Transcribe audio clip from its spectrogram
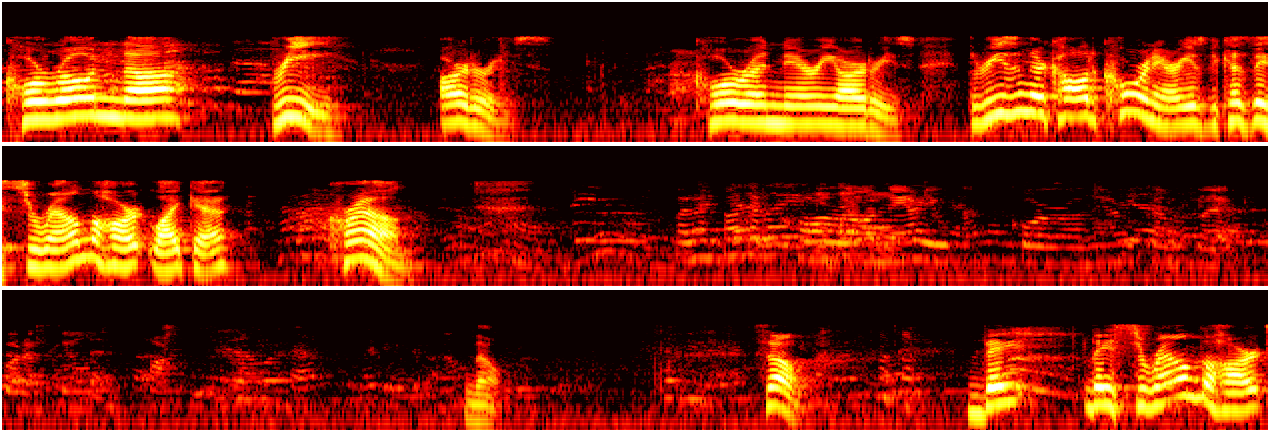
Corona. Coronary arteries. Coronary arteries. The reason they're called coronary is because they surround the heart like a crown. No. So, they they surround the heart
